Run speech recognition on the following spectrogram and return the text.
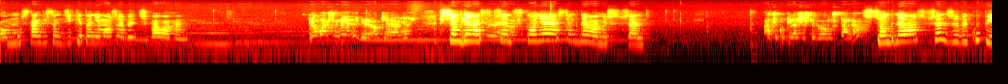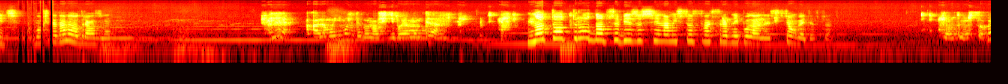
o, Mustangi są dzikie, to nie może być wałachem. No właśnie, to ja też biorę ogiera, nie? Ściągnęłaś sprzęt z konia? Ja ściągnęłam już sprzęt. A ty kupiłaś już tego Mustanga? Ściągnęłam sprzęt, żeby kupić, bo wsiadamy od razu. Ale mój nie może tego nosić, bo ja mam ten. No to trudno, przebierzesz się na Mistrzostwach Srebrnej Polany. Ściągaj ten sprzęt. Żartujesz sobie?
